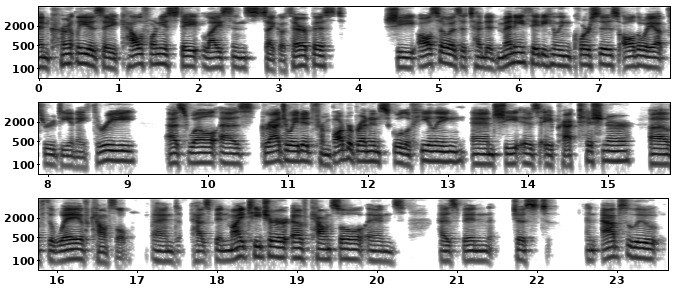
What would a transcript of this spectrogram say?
and currently is a California state licensed psychotherapist. She also has attended many theta healing courses all the way up through DNA 3, as well as graduated from Barbara Brennan School of Healing. And she is a practitioner of the way of council and has been my teacher of council and has been just an absolute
